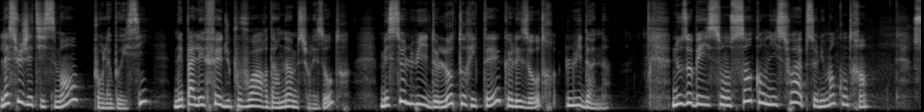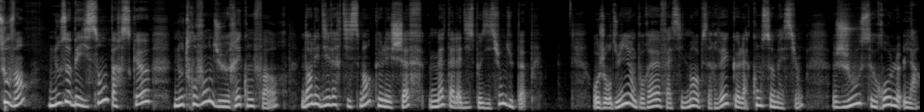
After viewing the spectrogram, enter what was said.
L'assujettissement, pour la Boétie, n'est pas l'effet du pouvoir d'un homme sur les autres, mais celui de l'autorité que les autres lui donnent. Nous obéissons sans qu'on y soit absolument contraint. Souvent, nous obéissons parce que nous trouvons du réconfort dans les divertissements que les chefs mettent à la disposition du peuple. Aujourd'hui, on pourrait facilement observer que la consommation joue ce rôle-là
